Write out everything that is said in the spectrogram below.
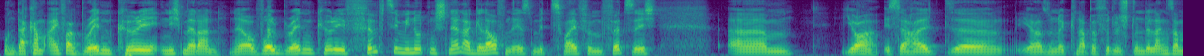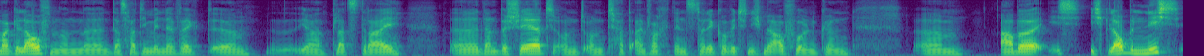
und da kam einfach Braden Curry nicht mehr ran. Ne? Obwohl Braden Curry 15 Minuten schneller gelaufen ist mit 2,45. Ähm, ja, ist er halt äh, ja so eine knappe Viertelstunde langsamer gelaufen und äh, das hat ihm im Endeffekt äh, ja, Platz 3 äh, dann beschert und, und hat einfach den Stadekovic nicht mehr aufholen können. Ähm, aber ich, ich glaube nicht,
